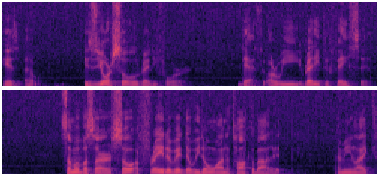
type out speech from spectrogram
is uh, is your soul ready for death? Are we ready to face it? Some of us are so afraid of it that we don't want to talk about it. I mean, like,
